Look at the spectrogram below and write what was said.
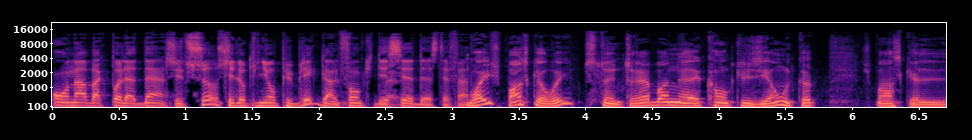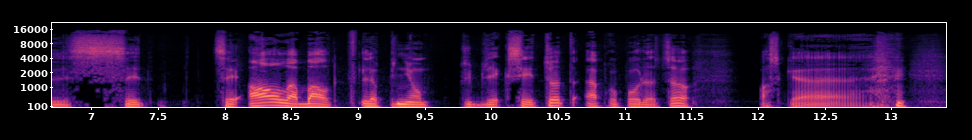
on n'embarque pas là-dedans. C'est tout ça? C'est l'opinion publique, dans le fond, qui décide, Stéphane. Oui, je pense que oui. C'est une très bonne euh, conclusion. Écoute, je pense que c'est c'est all about l'opinion publique. C'est tout à propos de ça. parce que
